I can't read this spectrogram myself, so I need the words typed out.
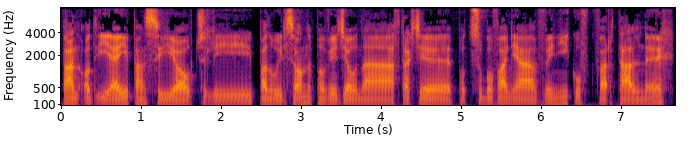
pan od EA, pan CEO, czyli pan Wilson, powiedział na, w trakcie podsumowania wyników kwartalnych,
